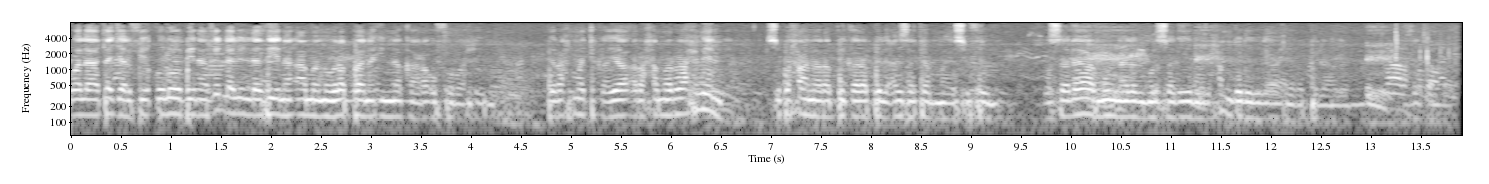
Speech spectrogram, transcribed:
ولا تجعل في قلوبنا غلا للذين آمنوا. ربنا إنك رؤوف رحيم. برحمتك يا أرحم الراحمين. سبحان ربك رب العزة عما يصفون. وسلام على المرسلين والحمد لله رب العالمين.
